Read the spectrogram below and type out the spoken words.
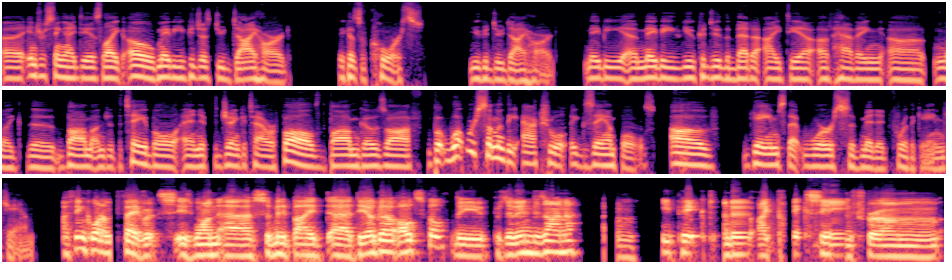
uh, interesting ideas, like oh, maybe you could just do Die Hard, because of course you could do Die Hard. Maybe uh, maybe you could do the meta idea of having uh, like the bomb under the table, and if the Jenga tower falls, the bomb goes off. But what were some of the actual examples of games that were submitted for the game jam? I think one of my favorites is one uh, submitted by uh, Diogo Oldschool, the Brazilian designer. Um, he picked an iconic scene from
